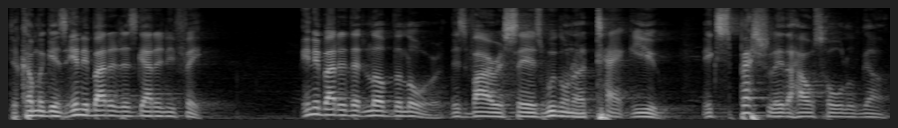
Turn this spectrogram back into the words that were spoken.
to come against anybody that's got any faith. Anybody that loved the Lord, this virus says we're going to attack you, especially the household of God,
